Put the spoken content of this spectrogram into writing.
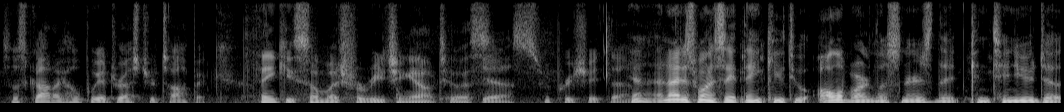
So, Scott, I hope we addressed your topic. Thank you so much for reaching out to us. Yes, we appreciate that. Yeah, and I just want to say thank you to all of our listeners that continue to,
